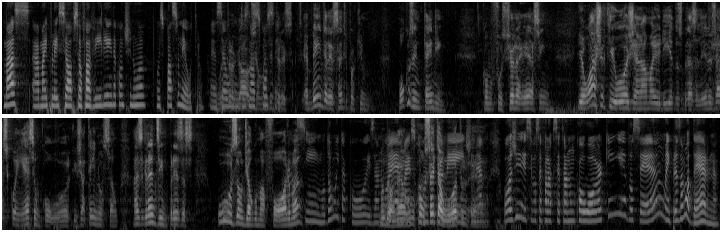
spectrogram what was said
Mas a My Place Office Alphaville ainda continua um espaço neutro. Esse muito é um legal, dos nossos é conceitos. É bem interessante porque poucos entendem como funciona. É assim, eu acho que hoje a maioria dos brasileiros já se conhece um cowork, já tem noção. As grandes empresas usam de alguma forma. Sim, mudou muita coisa. Mudou, não é né? o conceito é outro. Né? É. Hoje, se você falar que você está num coworking, você é uma empresa moderna.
